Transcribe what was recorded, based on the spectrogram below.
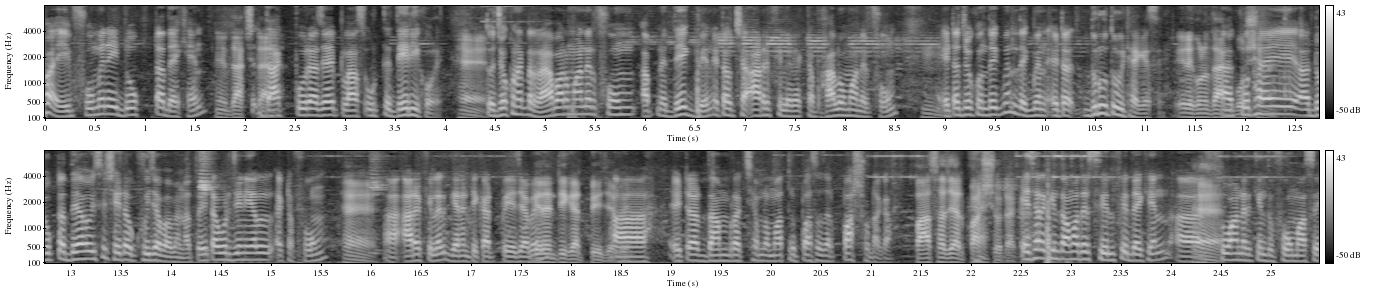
হয় এই ফোমের এই ডোকটা দেখেন হ্যাঁ, দাগ পড়া যায় প্লাস উঠতে দেরি করে। হ্যাঁ। তো যখন একটা রাবার মানের ফোম আপনি দেখবেন এটা হচ্ছে আরএফএল এর একটা ভালো মানের ফোম এটা যখন দেখবেন দেখবেন এটা দ্রুত উঠে গেছে। কোথায় ডোকটা দেওয়া হয়েছে সেটাও খুঁজে পাবে না। তো এটা অরিজিনাল একটা ফোম হ্যাঁ। আরএফএল এর গ্যারান্টি কার্ড পেয়ে যাবে গ্যারান্টি কার্ড পেয়ে যাবে এটার দাম রাখছি আমরা মাত্র পাঁচ হাজার পাঁচশো টাকা। পাঁচ হাজার পাঁচশো টাকা। এছাড়া কিন্তু আমাদের সেলফে দেখেন হ্যাঁ। সোয়ানের কিন্তু ফোম আছে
